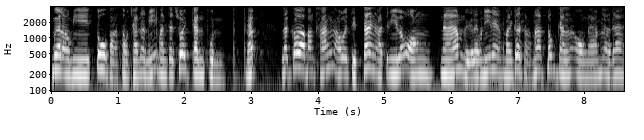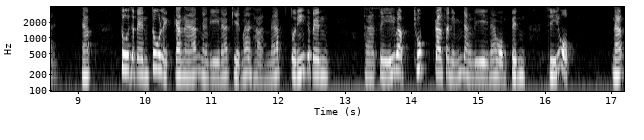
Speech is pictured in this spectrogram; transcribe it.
เมื่อเรามีตู้ฝาสองชั้นแบบนี้ มันจะช่วยกันฝุ่นนะครับ แล้วก็บางครั้งเอาไปติดตั้งอาจจะมีละอองน้ำหรืออะไรพวกนี้เนี่ยมันก็สามารถป้องกันละอองน้ำให้เราได้นะครับ ตู้จะเป็นตู้เหล็กกันน้ำอย่างดีนะครับเกรดมาตรฐานนะครับ ตัวนี้จะเป็นสีแบบชุบกันสนิมอย่างดีนะผมเป็นสีอบนะครับ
